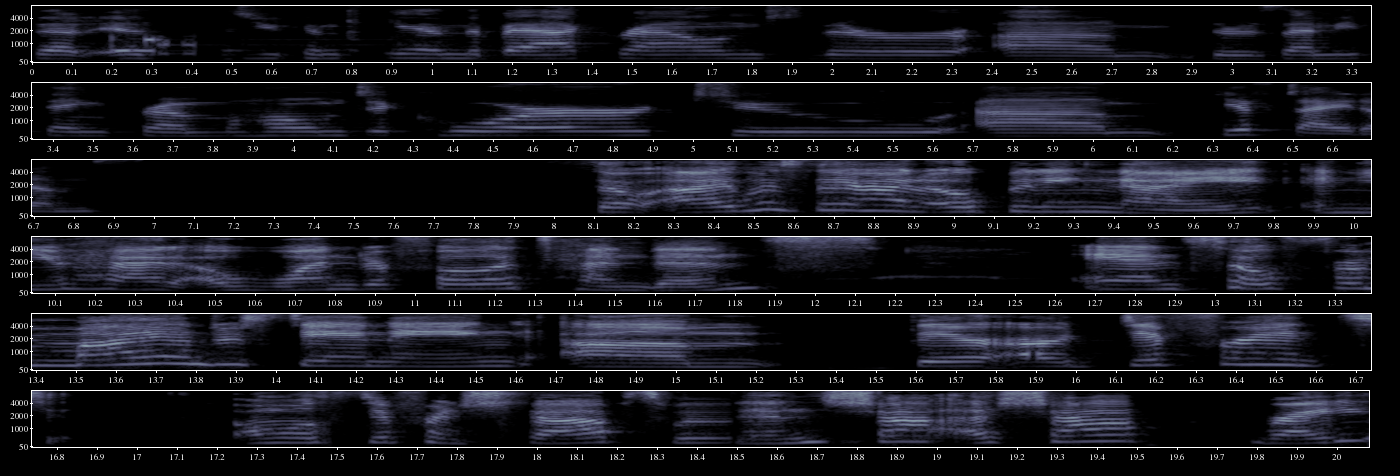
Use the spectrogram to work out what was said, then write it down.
that as you can see in the background, there um, there's anything from home decor to um, gift items. So I was there on opening night, and you had a wonderful attendance. And so, from my understanding, um, there are different, almost different shops within shop, a shop, right?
